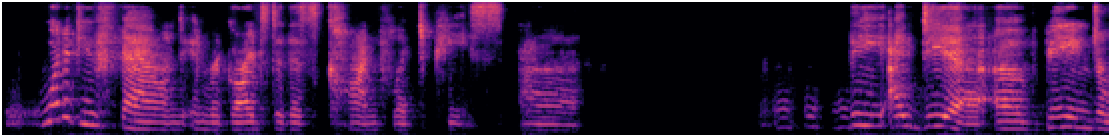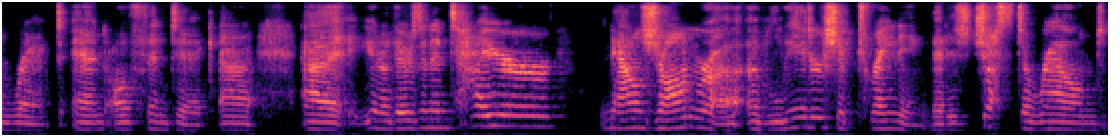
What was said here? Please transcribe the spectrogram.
what have you found in regards to this conflict piece? Uh, the idea of being direct and authentic. Uh, uh, you know, there's an entire now genre of leadership training that is just around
